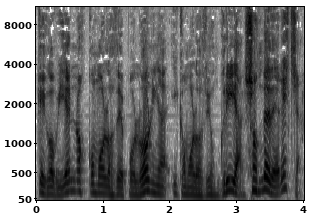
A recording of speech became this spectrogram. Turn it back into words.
que gobiernos como los de Polonia y como los de Hungría son de derecha.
